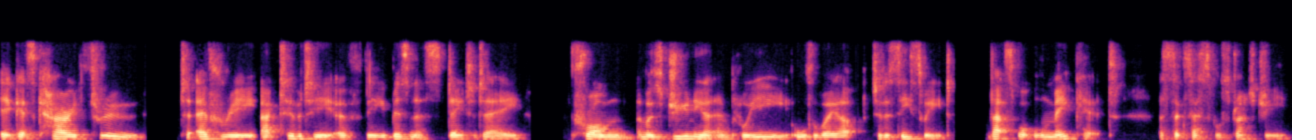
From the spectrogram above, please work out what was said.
it gets carried through to every activity of the business day to day, from a most junior employee all the way up to the C suite. That's what will make it a successful strategy.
